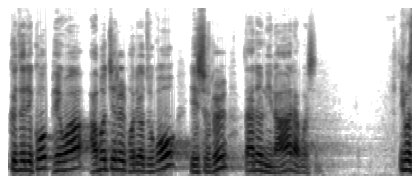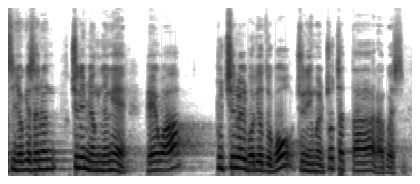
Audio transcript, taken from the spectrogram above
그들이 곧 배와 아버지를 버려두고 예수를 따르니라 라고 했습니다. 이것은 여기서는 주님 명령에 배와 부친을 버려두고 주님을 쫓았다라고 했습니다.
